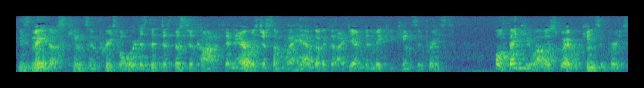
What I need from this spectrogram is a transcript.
He's made us kings and priests. Well, where does this, does this just kind of thin air? Was just something like, hey, I've got a good idea. I'm going to make you kings and priests. Oh, thank you. Wow, that's great. We're kings and priests.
